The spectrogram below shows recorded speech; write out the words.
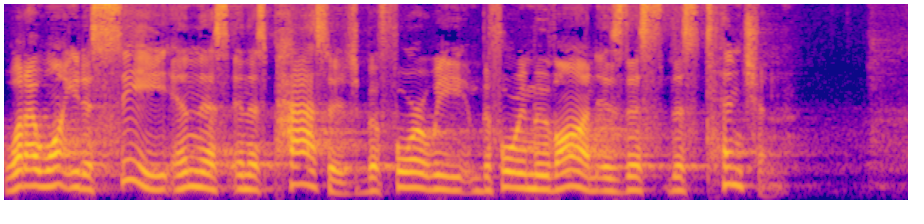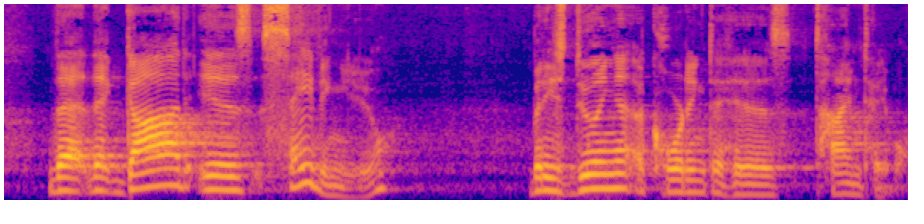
what I want you to see in this, in this passage before we, before we move on is this, this tension that, that God is saving you, but he's doing it according to his timetable.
